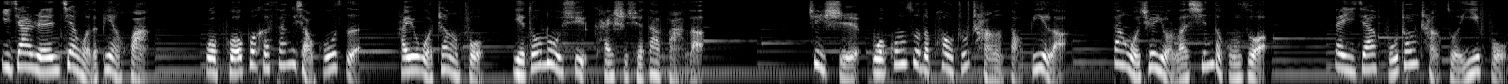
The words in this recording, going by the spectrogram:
一家人见我的变化，我婆婆和三个小姑子，还有我丈夫，也都陆续开始学大法了。这时，我工作的炮竹厂倒闭了，但我却有了新的工作，在一家服装厂做衣服。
